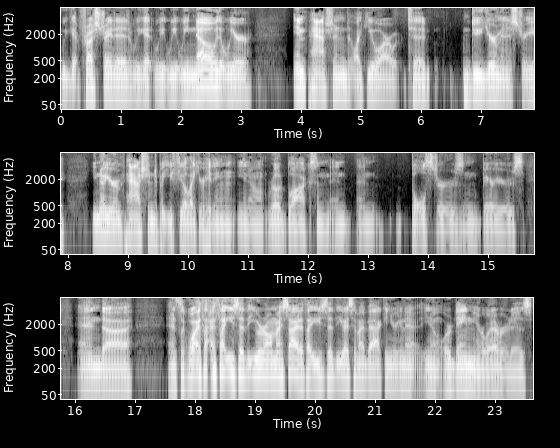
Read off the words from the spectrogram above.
we get frustrated. We get we we, we know that we're impassioned like you are to do your ministry. You know you're impassioned, but you feel like you're hitting, you know, roadblocks and and and bolsters and barriers. And uh and it's like, well, I thought I thought you said that you were on my side. I thought you said that you guys had my back and you're gonna, you know, ordain me or whatever it is.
